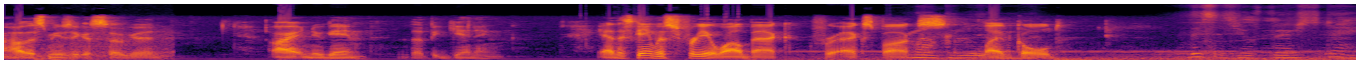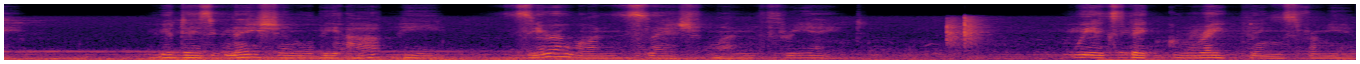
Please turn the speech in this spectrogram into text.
Oh, this music is so good. Alright, new game. The Beginning. Yeah, this game was free a while back for Xbox Welcome, Live Gold. This is your first day. Your designation will be RC 01 slash 138. We expect great things from you.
